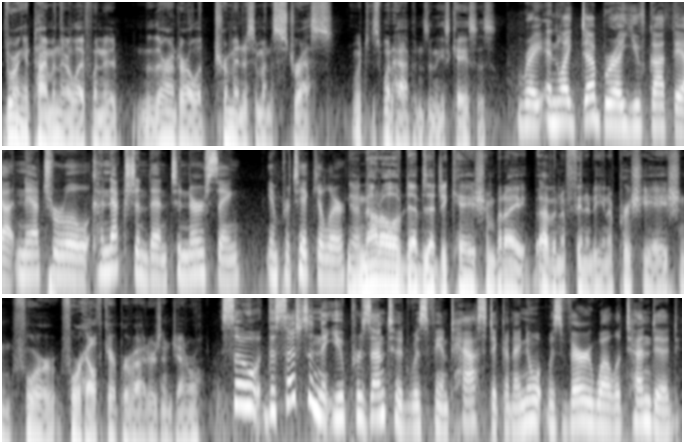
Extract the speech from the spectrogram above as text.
during a time in their life when they're, they're under a tremendous amount of stress which is what happens in these cases. Right. And like Deborah, you've got that natural connection then to nursing. In particular. Yeah, not all of Deb's education, but I have an affinity and appreciation for, for healthcare providers in general. So, the session that you presented was fantastic, and I know it was very well attended.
